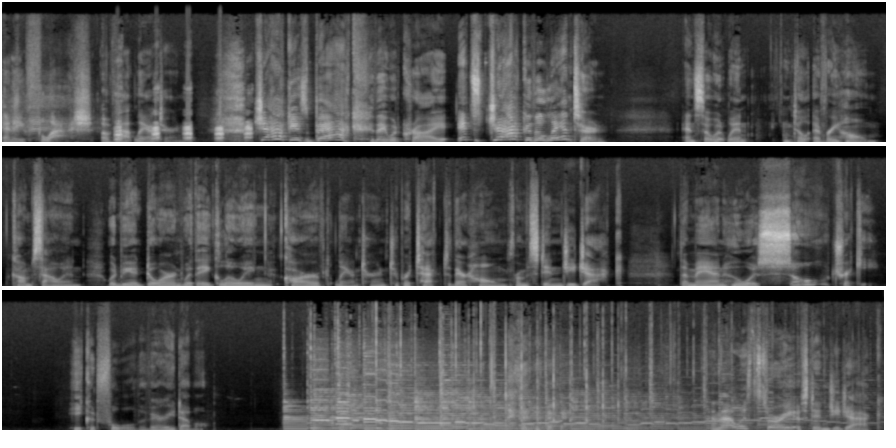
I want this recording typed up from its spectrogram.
and a flash of that lantern. Jack is back, they would cry. It's Jack the lantern. And so it went until every home, come Samhain, would be adorned with a glowing carved lantern to protect their home from Stingy Jack, the man who was so tricky he could fool the very devil. And that was the story of Stingy Jack,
